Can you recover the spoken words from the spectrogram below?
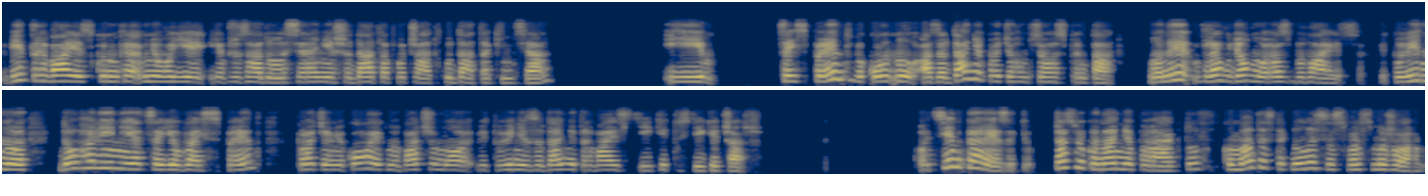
Він триває з конкре... в нього є, як вже згадувалося раніше, дата початку, дата кінця. І цей спринт викон... ну, а завдання протягом цього спринта вони вже в ньому розбиваються. Відповідно, довга лінія це є весь спринт, протягом якого, як ми бачимо, відповідні завдання тривають стільки то стільки часу. Оцінка ризиків. Під час виконання проекту команда стикнулася з форс-мажором,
